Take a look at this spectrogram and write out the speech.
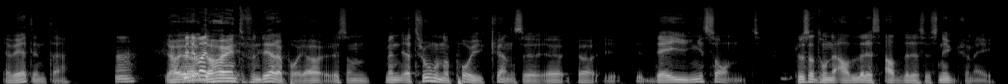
Jag vet inte. Ja. Jag, Men det jag, var- det har jag inte funderat på. Jag, liksom, men jag tror hon har pojkvän, så jag, jag, det är ju inget sånt. Plus att hon är alldeles, alldeles för snygg för mig.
